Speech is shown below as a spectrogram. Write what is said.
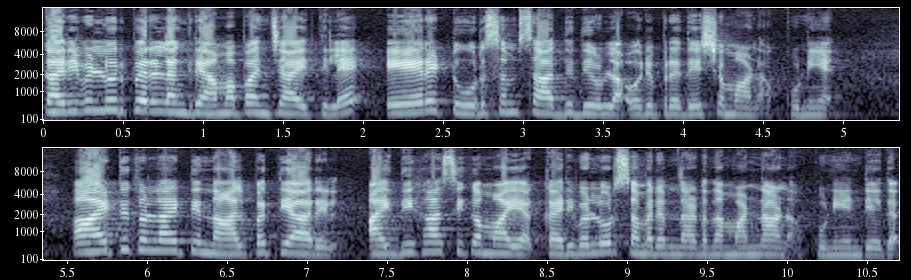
കരിവെള്ളൂർ പെരളം ഗ്രാമപഞ്ചായത്തിലെ ഏറെ ടൂറിസം സാധ്യതയുള്ള ഒരു പ്രദേശമാണ് കുണിയൻ. ആയിരത്തി തൊള്ളായിരത്തി നാൽപ്പത്തിയാറിൽ ഐതിഹാസികമായ കരിവെള്ളൂർ സമരം നടന്ന മണ്ണാണ് കുണിയന്റേത്.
